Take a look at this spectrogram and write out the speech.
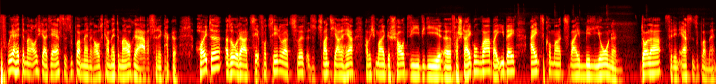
früher hätte man auch nicht, als der erste Superman rauskam, hätte man auch gedacht, ja, was für eine Kacke. Heute, also oder vor 10 oder 12, also 20 Jahre her, habe ich mal geschaut, wie, wie die äh, Versteigerung war bei eBay. 1,2 Millionen Dollar für den ersten Superman.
